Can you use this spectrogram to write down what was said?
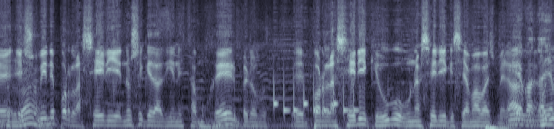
eh, eso viene por la serie, no sé qué edad tiene esta mujer, pero eh, por la serie que hubo, una serie que se llamaba Esmeralda. Oye,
